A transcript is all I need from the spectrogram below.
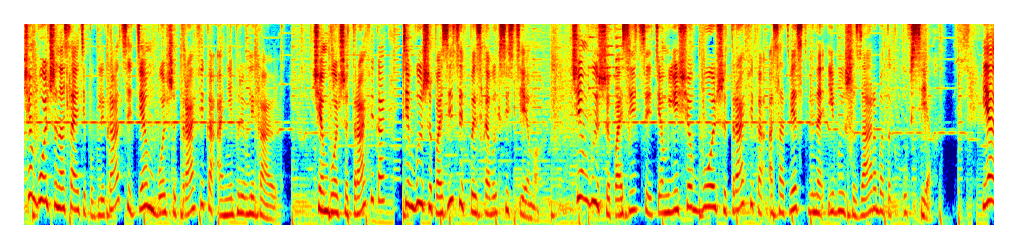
Чем больше на сайте публикаций, тем больше трафика они привлекают. Чем больше трафика, тем выше позиции в поисковых системах. Чем выше позиции, тем еще больше трафика, а соответственно и выше заработок у всех. Я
